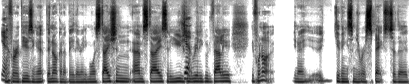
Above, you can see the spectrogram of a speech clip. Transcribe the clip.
Yeah. If we're abusing it, they're not going to be there anymore. Station um, stays that are usually Yeah. really good value. If we're not, you know, giving some respect to the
